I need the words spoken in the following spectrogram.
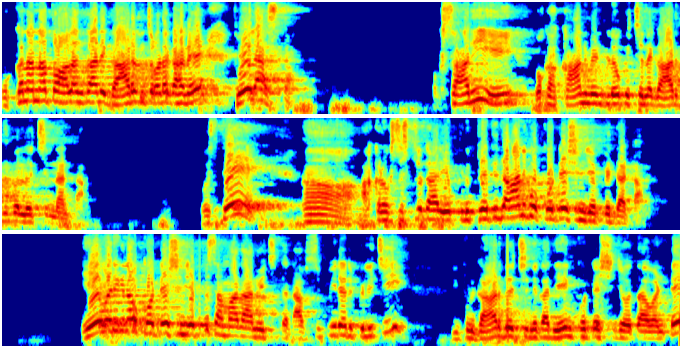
కుక్కనన్నా తోలం కానీ గాడిని చూడగానే తోలేస్తాం. ఒకసారి ఒక కాన్వెంట్లో ఒక చిన్న గాడిద పిల్ల వచ్చిందంట. వస్తే అక్కడ ఒక సిస్టర్ గారు ఎప్పుడు ప్రతిదానికి ఒక కొటేషన్ చెప్పిద్దట. ఏమడిగినా ఒక కొటేషన్ చెప్పి సమాధానం ఇచ్చిందట ఆ సుపీరియర్ పిలిచి ఇప్పుడు గాడిద వచ్చింది కదా ఏం కొటేషన్ చెబుతావంటే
